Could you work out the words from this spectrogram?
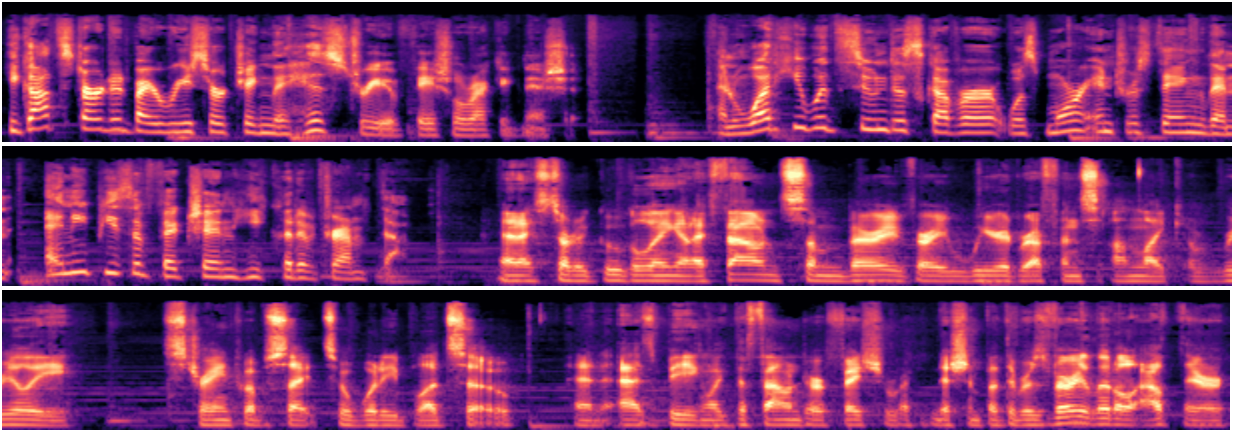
He got started by researching the history of facial recognition. And what he would soon discover was more interesting than any piece of fiction he could have dreamt up. And I started Googling and I found some very, very weird reference on like a really strange website to Woody Bledsoe and as being like the founder of facial recognition, but there was very little out there.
